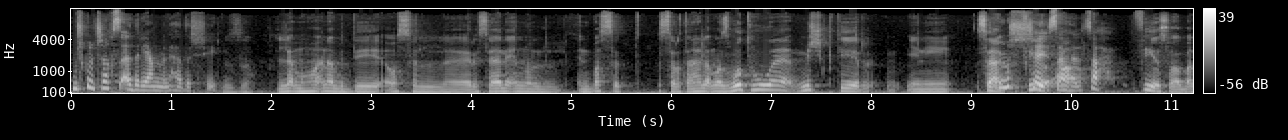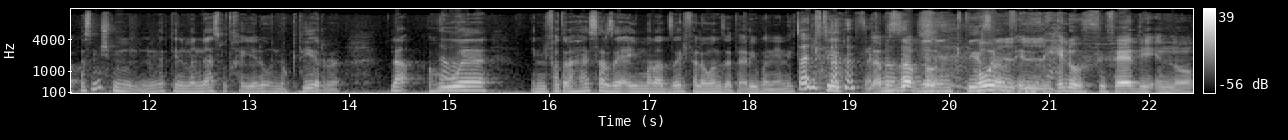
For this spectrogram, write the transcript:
مش كل شخص قادر يعمل هذا الشيء بالضبط. لا ما هو أنا بدي أوصل رسالة إنه انبسط السرطان هلأ مزبوط هو مش كتير يعني صعب مش شيء آه، سهل صح. في إصابات بس مش مثل ما الناس بتخيلوا إنه كتير. لا هو يعني الفترة هاي صار زي أي مرض زي الفلونزا تقريبا يعني كتير. لا بالضبط. يعني كتير هو. الحلو في فادي إنه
